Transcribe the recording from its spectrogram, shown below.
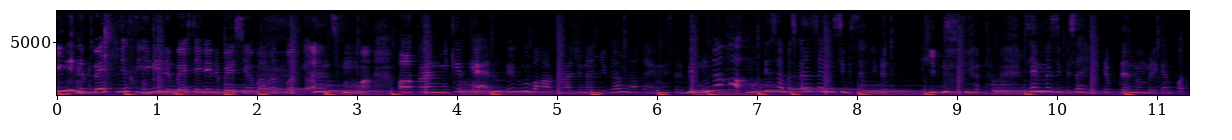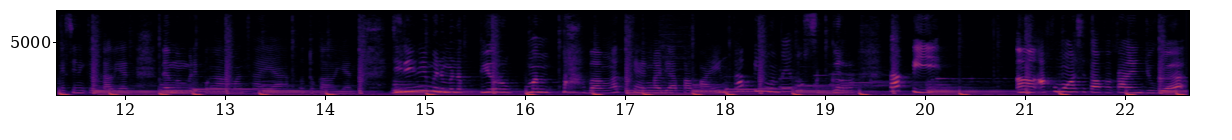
ini the bestnya sih, ini the best, ini the bestnya banget buat kalian semua. Kalau kalian mikir kayak, aduh kayak gue bakal keracunan juga nggak kayak Mr. Bean, enggak kok. Bukti sampai sekarang saya masih bisa hidup, hidup gitu. Saya masih bisa hidup dan memberikan podcast ini ke kalian dan memberi pengalaman saya untuk kalian. Jadi ini bener-bener pure mentah banget, kayak nggak diapa-apain, tapi mentahnya tuh seger. Tapi eh, aku mau ngasih tahu ke kalian juga,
